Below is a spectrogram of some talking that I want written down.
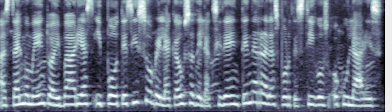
Hasta el momento hay varias hipótesis sobre la causa del accidente narradas por testigos oculares.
